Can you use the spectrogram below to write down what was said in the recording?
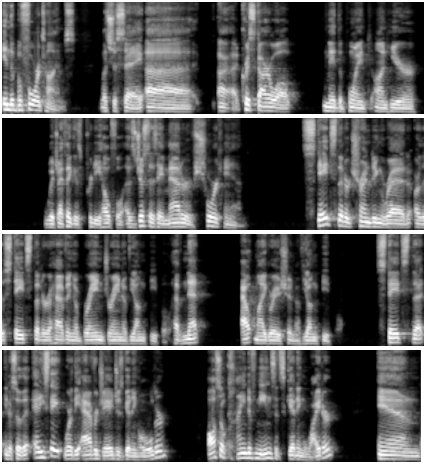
in the before times, let's just say, uh, uh, Chris Stirewalt made the point on here which I think is pretty helpful, as just as a matter of shorthand. States that are trending red are the states that are having a brain drain of young people, have net out migration of young people. States that, you know, so that any state where the average age is getting older also kind of means it's getting whiter. And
